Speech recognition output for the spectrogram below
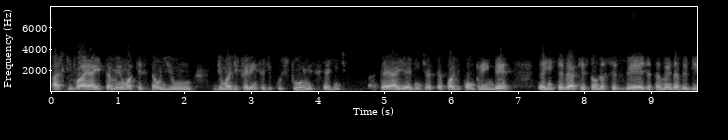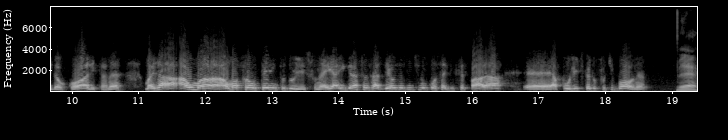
Acho que vai aí também uma questão de, um, de uma diferença de costumes, que a gente até aí a gente até pode compreender. A gente teve a questão da cerveja também, da bebida alcoólica, né? Mas há, há, uma, há uma fronteira em tudo isso, né? E aí, graças a Deus, a gente não consegue separar é, a política do futebol, né? É.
